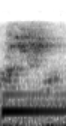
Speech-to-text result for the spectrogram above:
Bye.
